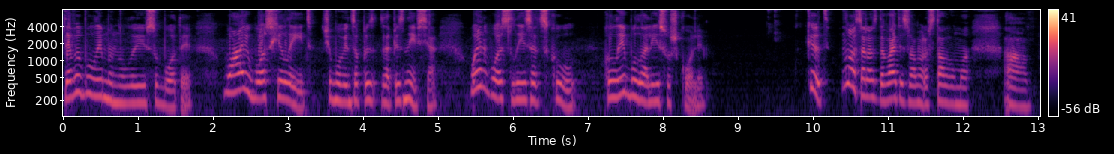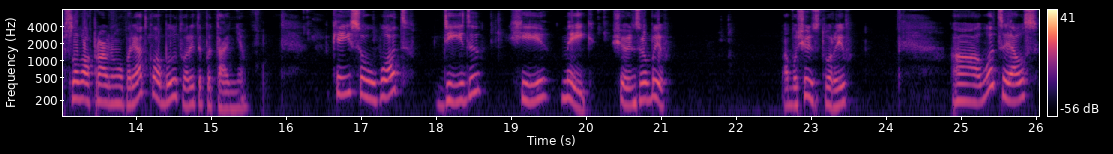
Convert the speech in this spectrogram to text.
Де ви були минулої суботи? Why was he late? Чому він запізнився? When was Liz at school? Коли була Ліс у школі? Good. Ну а зараз давайте з вами розставимо а, слова в правильному порядку, аби утворити питання. Okay, so what did he make? Що він зробив? Або що він створив? Uh, what else?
